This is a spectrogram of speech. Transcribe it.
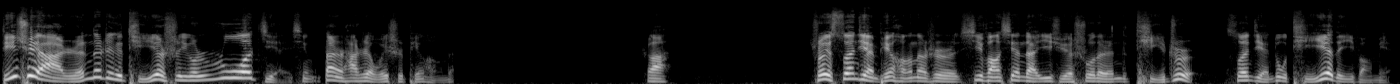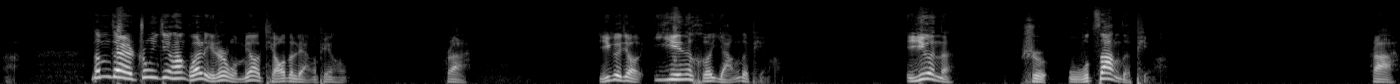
的确啊，人的这个体液是一个弱碱性，但是它是要维持平衡的，是吧？所以酸碱平衡呢，是西方现代医学说的人的体质酸碱度、体液的一方面啊。那么在中医健康管理这儿，我们要调的两个平衡，是吧？一个叫阴和阳的平衡，一个呢是五脏的平衡，是吧？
